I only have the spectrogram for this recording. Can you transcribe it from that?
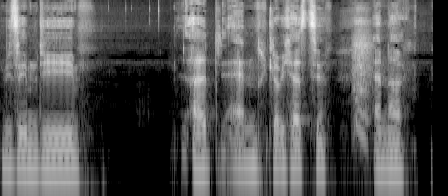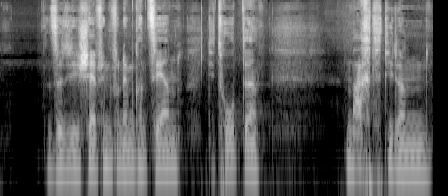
Wie sie eben die äh, Anne, glaube ich, heißt sie, Anna, also die Chefin von dem Konzern, die Tote, macht, die dann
